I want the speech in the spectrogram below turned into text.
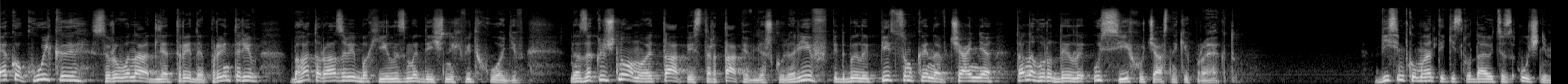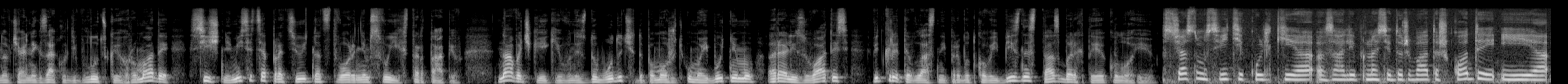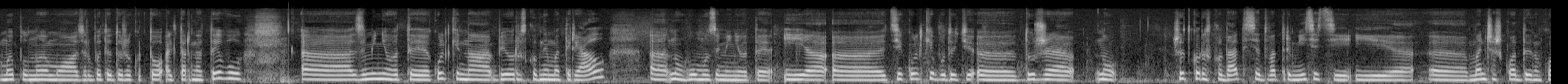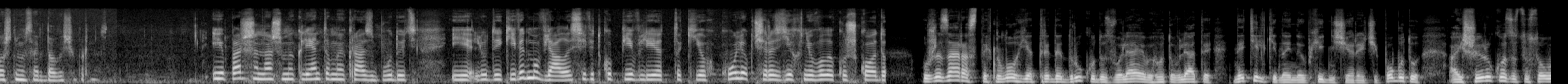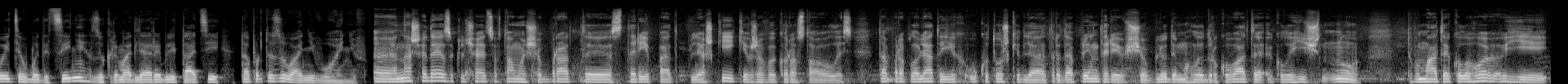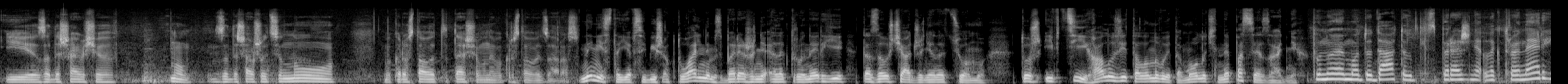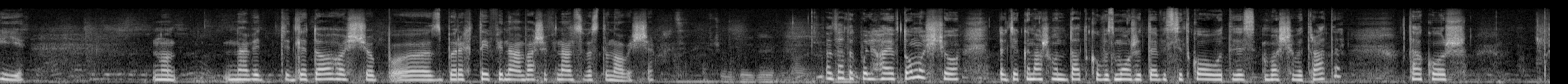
Екокульки, сировина для 3D-принтерів, багаторазові бахіли з медичних відходів. На заключному етапі стартапів для школярів підбили підсумки навчання та нагородили усіх учасників проекту. Вісім команд, які складаються з учнів навчальних закладів Луцької громади, з січня місяця працюють над створенням своїх стартапів. Навички, які вони здобудуть, допоможуть у майбутньому реалізуватись, відкрити власний прибутковий бізнес та зберегти екологію. В сучасному світі кульки взагалі приносять дуже багато шкоди, і ми плануємо зробити дуже круту альтернативу, е, замінювати кульки на біорозкладний матеріал, е, ну гуму замінювати. І е, ці кульки будуть дуже ну. Швидко розкладатися 2-3 місяці і е, менше шкоди навколишньому середовищу приносити. І перше нашими клієнтами якраз будуть і люди, які відмовлялися від купівлі таких кульок через їхню велику шкоду. Уже зараз технологія 3D-друку дозволяє виготовляти не тільки найнеобхідніші речі побуту, а й широко застосовується в медицині, зокрема для реабілітації та протезування воїнів. Е, Наша ідея заключається в тому, щоб брати старі пет-пляшки, які вже використовувались, та переплавляти їх у кутушки для 3D-принтерів, щоб люди могли друкувати екологічно, ну допомагати екології і за дешевші, ну за дешевшу ціну використовувати те, що вони використовують зараз. Нині стає все більш актуальним збереження електроенергії та заощадження на цьому. Тож і в цій галузі талановита молодь не пасе задніх. Плануємо додаток для збереження електроенергії. Ну, навіть для того, щоб е, зберегти фіна- ваше фінансове становище. Додаток полягає в тому, що завдяки нашому додатку ви зможете відслідковувати ваші витрати, також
